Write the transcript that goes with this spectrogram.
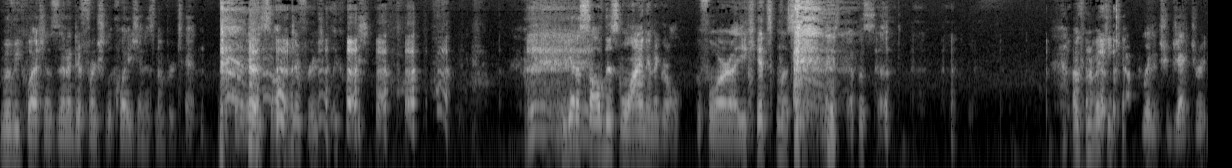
movie questions, then a differential equation is number ten. A differential equation. You got to solve this line integral before uh, you get to listen to the next episode. I'm gonna make you calculate a trajectory.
